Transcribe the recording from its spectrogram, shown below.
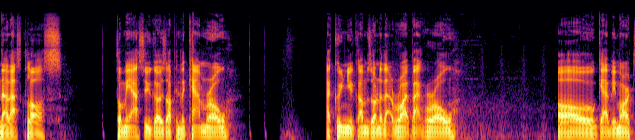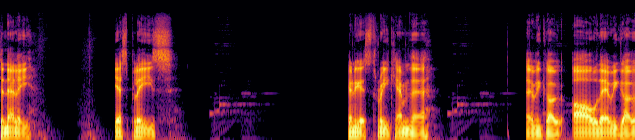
Now that's class. Tomiyasu goes up in the cam role. Acuna comes onto that right back role. Oh, Gabby Martinelli. Yes, please. He only gets three chem there. There we go. Oh, there we go.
